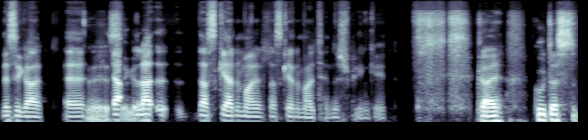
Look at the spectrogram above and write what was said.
ist egal. Äh, ist ja, egal. La, lass, gerne mal, lass gerne mal Tennis spielen gehen. Geil. Gut dass,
